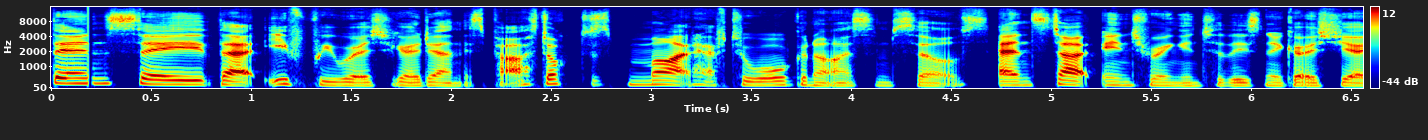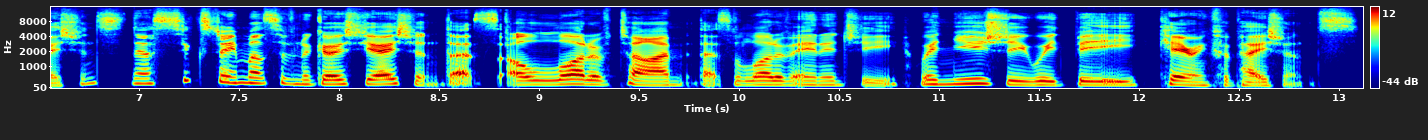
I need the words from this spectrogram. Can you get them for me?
then see that if we were to go down this path, doctors might have to organize themselves and start entering into these negotiations. Now, 16 months of negotiation, that's a lot of time, that's a lot of energy when usually we'd be caring for patients.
